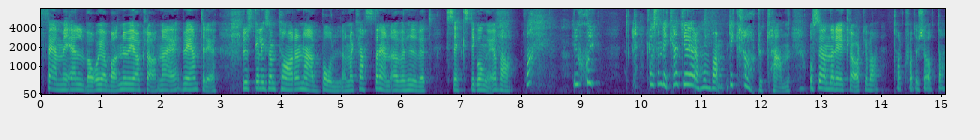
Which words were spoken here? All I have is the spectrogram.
fem i elva och jag bara, nu är jag klar. Nej, du är inte det. Du ska liksom ta den här bollen och kasta den över huvudet 60 gånger. Jag bara, va? Är du sjuk? Liksom, det kan inte jag göra. Hon bara, det är klart du kan. Och sen när det är klart, jag bara, tack för att du tjatade.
